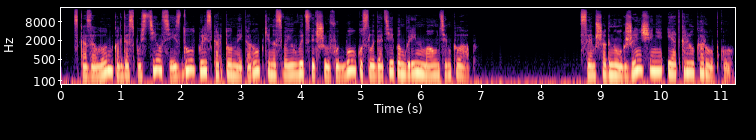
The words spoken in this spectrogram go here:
— сказал он, когда спустился и сдул пыль с картонной коробки на свою выцветшую футболку с логотипом Green Mountain Club. Сэм шагнул к женщине и открыл коробку.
